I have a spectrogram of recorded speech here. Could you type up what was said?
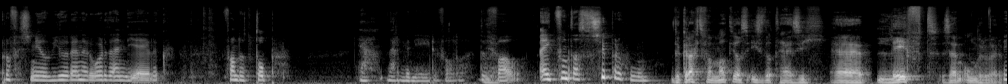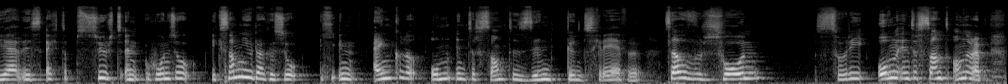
professioneel wielrenner worden en die eigenlijk van de top ja, naar beneden vallen. De Ja. val. En ik vond dat supergoed. De kracht van Matthias is dat hij zich... Hij leeft zijn onderwerp. Ja, dat is echt absurd. En gewoon zo... Ik snap niet hoe dat je zo geen enkele oninteressante zin kunt schrijven. Zelfs voor zo'n, sorry, oninteressant onderwerp. Maar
